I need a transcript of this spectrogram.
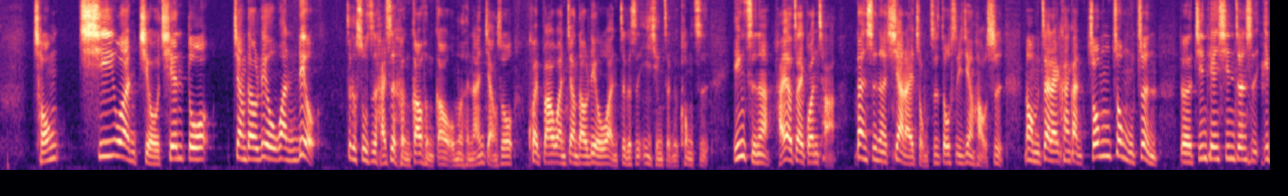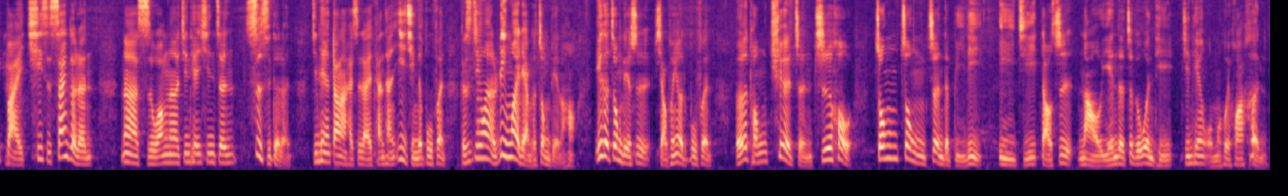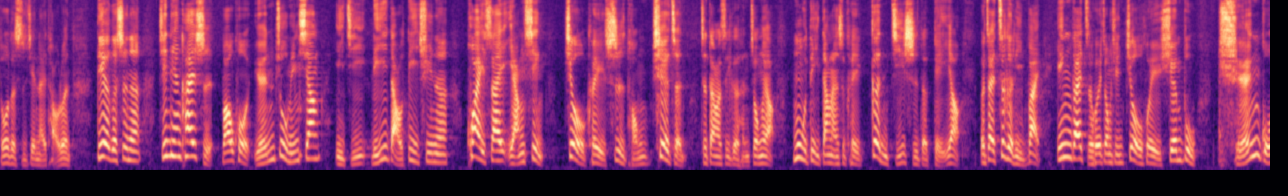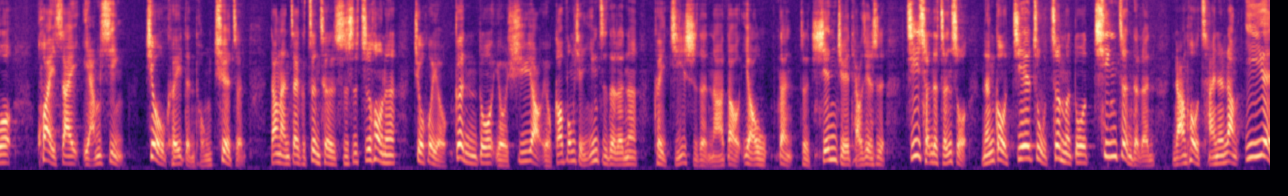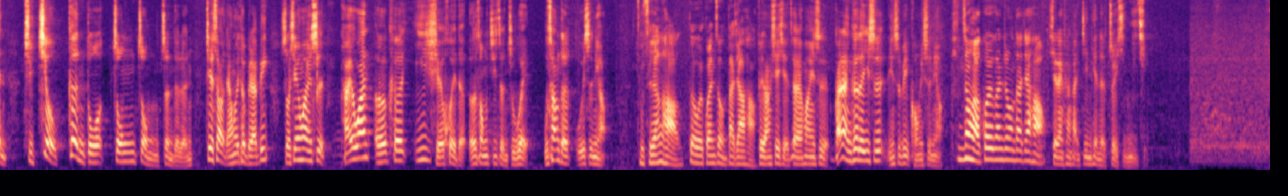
从七万九千多降到六万六，这个数字还是很高很高，我们很难讲说快八万降到六万，这个是疫情整个控制。因此呢，还要再观察。但是呢，下来总之都是一件好事。那我们再来看看中重症的今天新增是一百七十三个人。那死亡呢？今天新增四十个人。今天当然还是来谈谈疫情的部分。可是今晚有另外两个重点了哈。一个重点是小朋友的部分，儿童确诊之后中重症的比例，以及导致脑炎的这个问题，今天我们会花很多的时间来讨论。第二个是呢，今天开始，包括原住民乡以及离岛地区呢，快筛阳性就可以视同确诊，这当然是一个很重要。目的当然是可以更及时的给药，而在这个礼拜，应该指挥中心就会宣布全国快筛阳性就可以等同确诊。当然，这个政策实施之后呢，就会有更多有需要、有高风险因子的人呢，可以及时的拿到药物。但这先决条件是基层的诊所能够接住这么多轻症的人，然后才能让医院。去救更多中重症的人。介绍两位特别来宾，首先欢迎是台湾儿科医学会的儿童急诊诸位吴昌德吴医师，你好。主持人好，各位观众大家好，非常谢谢。再来欢迎是感染科的医师林世碧孔医师，你好。听众好，各位观众大家好。先来看看今天的最新疫情。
